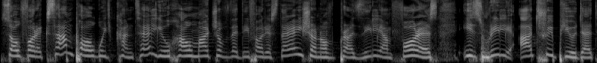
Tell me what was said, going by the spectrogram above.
So for example, we can tell you how much of the deforestation of Brazilian forests is really attributed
